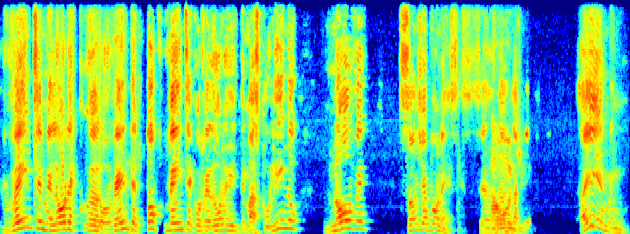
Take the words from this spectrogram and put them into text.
20 melhores, los 20 top 20 corredores de masculino, 9 son japoneses. Aonde? Ahí en,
